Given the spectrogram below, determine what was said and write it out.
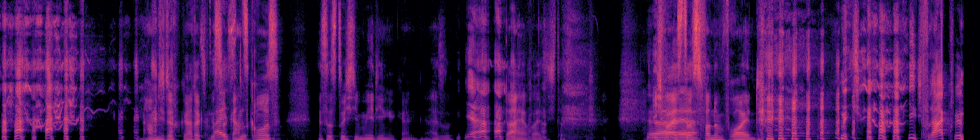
Haben die doch gerade, ist doch ganz du. groß, ist das durch die Medien gegangen. Also Ja. daher weiß ich das. Ich Ja, weiß ja. das von einem Freund. ich frage für.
